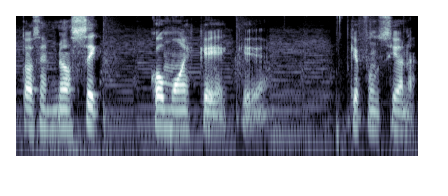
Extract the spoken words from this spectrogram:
Entonces no sé cómo es que, que, funciona.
